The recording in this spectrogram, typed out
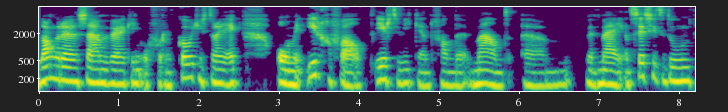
langere samenwerking of voor een coachingstraject. Om in ieder geval het eerste weekend van de maand um, met mij een sessie te doen.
